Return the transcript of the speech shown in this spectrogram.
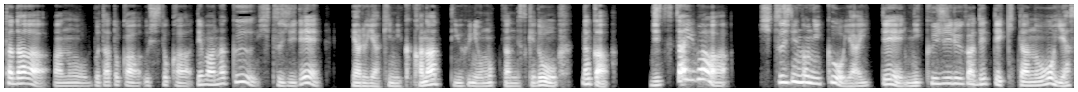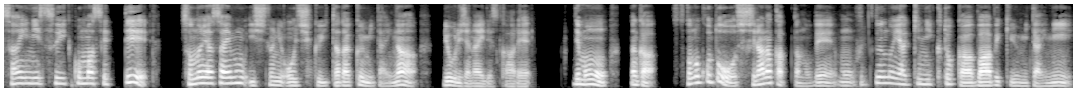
ただ、あの、豚とか牛とかではなく、羊でやる焼肉かなっていう風に思ったんですけど、なんか、実際は羊の肉を焼いて、肉汁が出てきたのを野菜に吸い込ませて、その野菜も一緒に美味しくいただくみたいな料理じゃないですか、あれ。でも、なんか、そのことを知らなかったので、もう普通の焼肉とかバーベキューみたいに、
